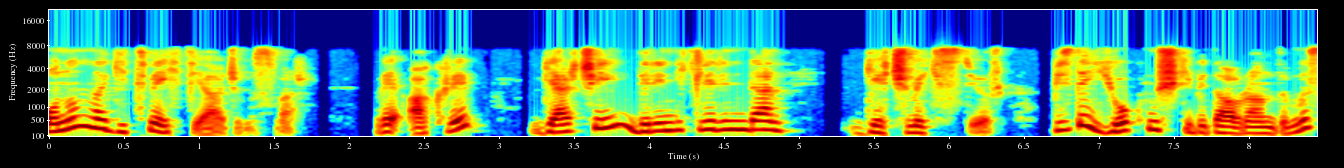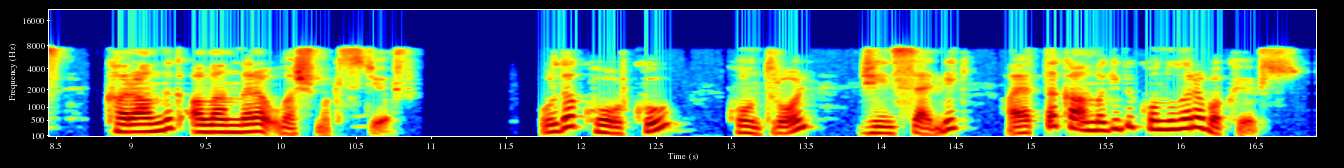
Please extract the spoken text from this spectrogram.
Onunla gitme ihtiyacımız var. Ve akrep gerçeğin derinliklerinden geçmek istiyor. Bizde yokmuş gibi davrandığımız karanlık alanlara ulaşmak istiyor. Burada korku, kontrol, cinsellik, hayatta kalma gibi konulara bakıyoruz.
